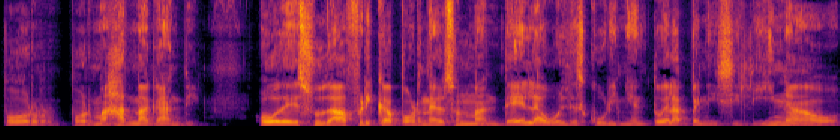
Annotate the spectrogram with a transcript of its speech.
por, por Mahatma Gandhi o de Sudáfrica por Nelson Mandela, o el descubrimiento de la penicilina, o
